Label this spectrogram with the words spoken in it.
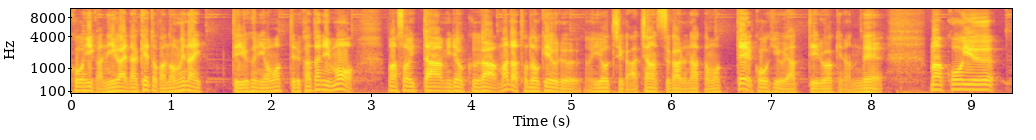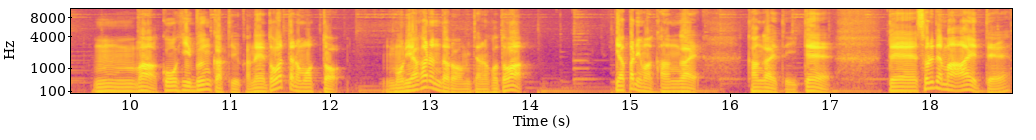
コーヒーが苦いだけとか飲めないっていうふうに思ってる方にも、まあそういった魅力がまだ届けうる余地が、チャンスがあるなと思ってコーヒーをやっているわけなんで、まあこういう、うん、まあコーヒー文化っていうかね、どうやったらもっと盛り上がるんだろうみたいなことは、やっぱりまあ考え、考えていて、で、それでまあ、あえて、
